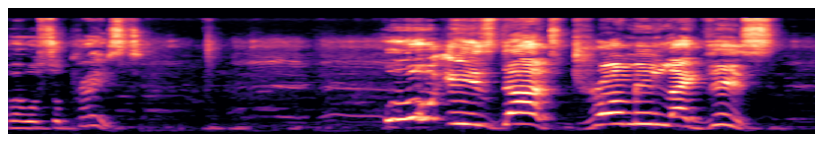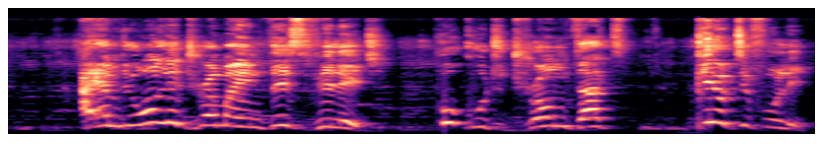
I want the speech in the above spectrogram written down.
Ikpemaba was surprised. Who is that drumming like this? I am the only drummer in this village who could drum that beautifully.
